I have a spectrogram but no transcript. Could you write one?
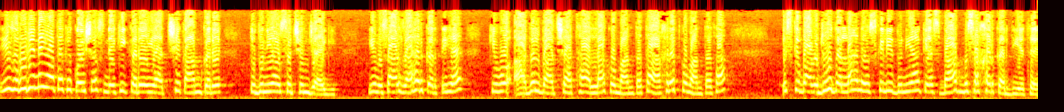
یہ ضروری نہیں ہوتا کہ کوئی شخص نیکی کرے یا اچھے کام کرے تو دنیا اسے چھن جائے گی۔ یہ مثال ظاہر کرتی ہے کہ وہ عادل بادشاہ تھا، اللہ کو مانتا تھا، آخرت کو مانتا تھا۔ اس کے باوجود اللہ نے اس کے لیے دنیا کے اسباب مسخر کر دیے تھے۔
